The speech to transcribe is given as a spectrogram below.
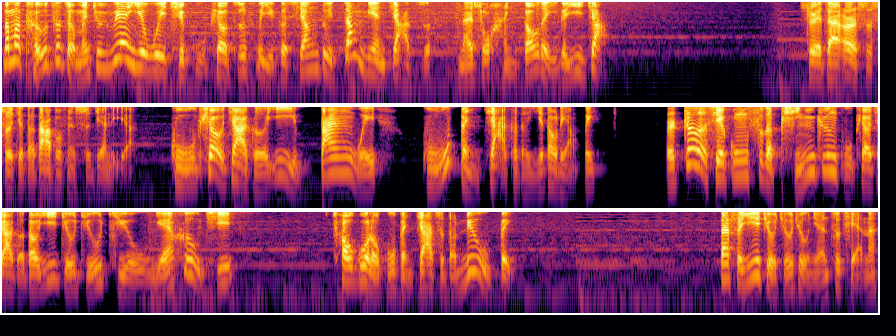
那么，投资者们就愿意为其股票支付一个相对账面价值来说很高的一个溢价。所以在二十世纪的大部分时间里啊，股票价格一般为股本价格的一到两倍，而这些公司的平均股票价格到一九九九年后期超过了股本价值的六倍。但是，一九九九年之前呢？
